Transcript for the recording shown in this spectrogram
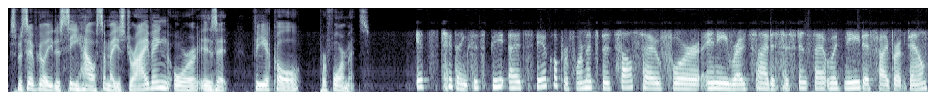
specifically to see how somebody's driving, or is it vehicle performance? It's two things. It's be, uh, it's vehicle performance, but it's also for any roadside assistance that I would need if I broke down.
